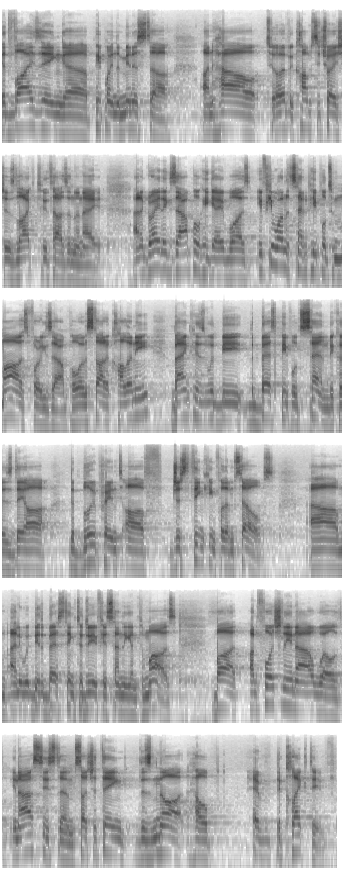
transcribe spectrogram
advising uh, people in the minister on how to overcome situations like 2008. And a great example he gave was if you want to send people to Mars, for example, and start a colony, bankers would be the best people to send because they are the blueprint of just thinking for themselves. Um, and it would be the best thing to do if you're sending them to Mars. But unfortunately, in our world, in our system, such a thing does not help the collective.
